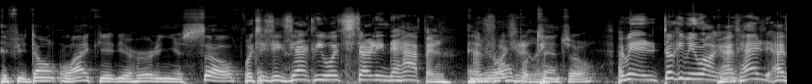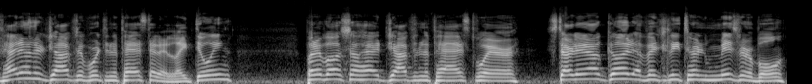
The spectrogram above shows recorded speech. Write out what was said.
If you don't like it, you're hurting yourself Which is exactly what's starting to happen, and your own potential. I mean, don't get me wrong. I've had I've had other jobs I've worked in the past that I like doing, but I've also had jobs in the past where started out good, eventually turned miserable.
